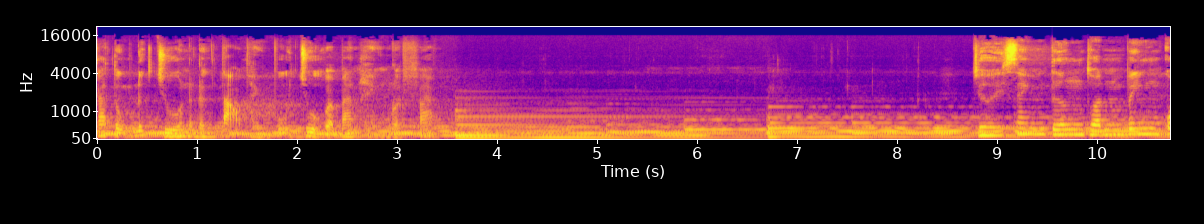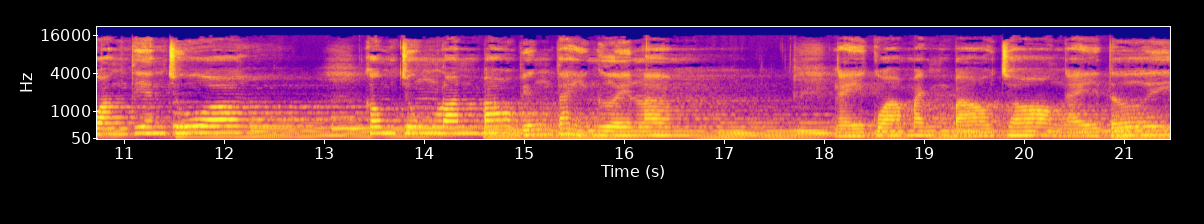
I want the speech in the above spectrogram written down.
ca tụng Đức Chúa là đấng tạo thành vũ trụ và ban hành luật pháp. Trời xanh tường thuần vinh quang Thiên Chúa, Không trung loan bao viếng tay người làm Ngày qua manh bào cho ngày tới,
